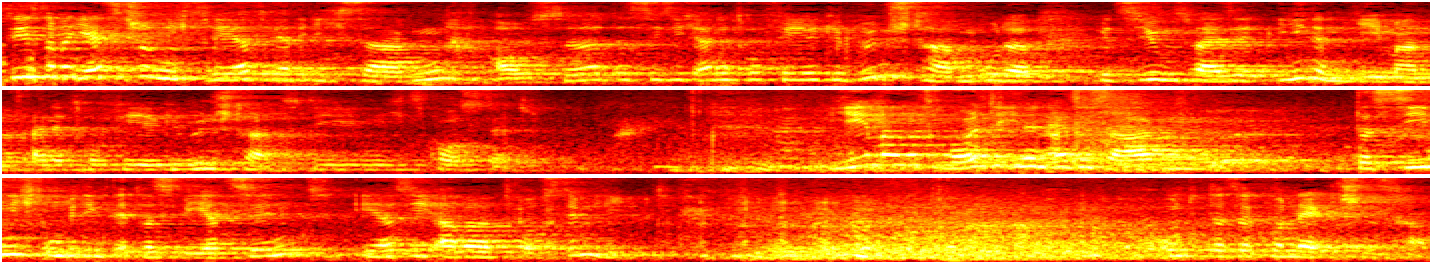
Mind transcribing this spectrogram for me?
Sie ist aber jetzt schon nichts wert, werde ich sagen, außer dass Sie sich eine Trophäe gewünscht haben oder beziehungsweise Ihnen jemand eine Trophäe gewünscht hat, die nichts kostet. Jemand wollte Ihnen also sagen, dass Sie nicht unbedingt etwas wert sind, er Sie aber trotzdem liebt. Und dass er Connections hat,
